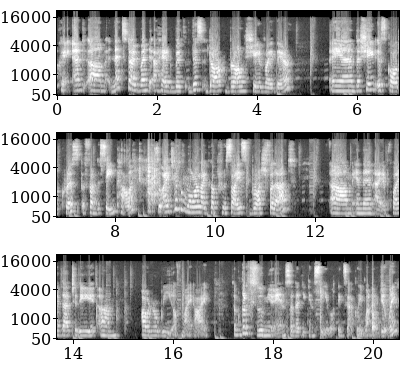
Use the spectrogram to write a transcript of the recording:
Okay and um, next I went ahead with this dark brown shade right there. And the shade is called crisp from the same palette. So I took more like a precise brush for that. Um, and then I applied that to the um, outer V of my eye so I'm going to zoom you in so that you can see what, exactly what I'm doing.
